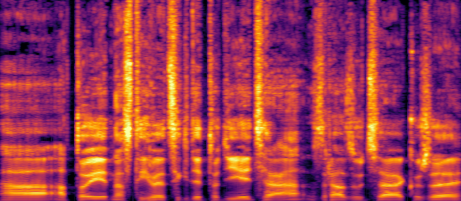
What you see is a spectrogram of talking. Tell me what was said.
A, a to je jedna z tých vecí, kde to dieťa zrazu ťa akože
